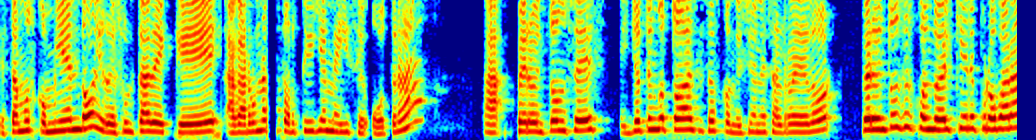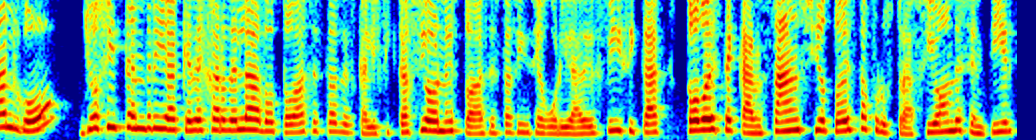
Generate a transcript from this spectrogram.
estamos comiendo y resulta de que agarra una tortilla y me dice, ¿otra? Ah, pero entonces yo tengo todas esas condiciones alrededor pero entonces cuando él quiere probar algo, yo sí tendría que dejar de lado todas estas descalificaciones, todas estas inseguridades físicas, todo este cansancio, toda esta frustración de sentir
